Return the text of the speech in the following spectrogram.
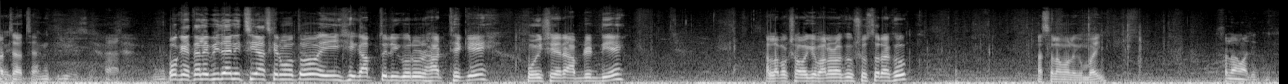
আচ্ছা আচ্ছা। হ্যাঁ। ওকে তাহলে বিদায় নিচ্ছি আজকের মতো এই গাবতলি গরুর হাট থেকে মহিষের আপডেট দিয়ে। আল্লাহ সবাইকে ভালো রাখুক সুস্থ রাখুক। আসসালামু আলাইকুম ভাই। আসসালামু আলাইকুম।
